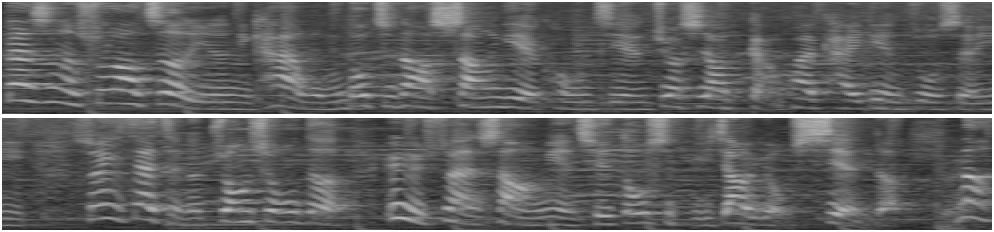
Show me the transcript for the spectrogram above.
但是呢，说到这里呢，你看我们都知道商业空间就是要赶快开店做生意，所以在整个装修的预算上面，其实都是比较有限的。那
